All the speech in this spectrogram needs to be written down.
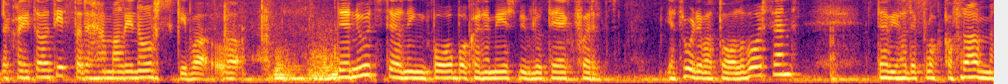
jag kan ju ta och titta det här Malinowski. Va, va. det är en utställning på Åbo Akademis bibliotek för, jag tror det var 12 år sedan, där vi hade plockat fram,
